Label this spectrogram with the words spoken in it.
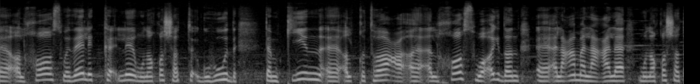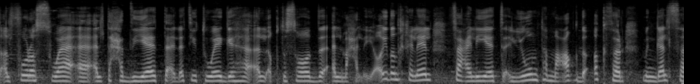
الخاص وذلك لمناقشة جهود تمكين القطاع الخاص وأيضا العمل على مناقشة الفرص والتحديات التي تواجه الاقتصاد المحلي. أيضا خلال فعاليات اليوم تم عقد أكثر من جلسة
